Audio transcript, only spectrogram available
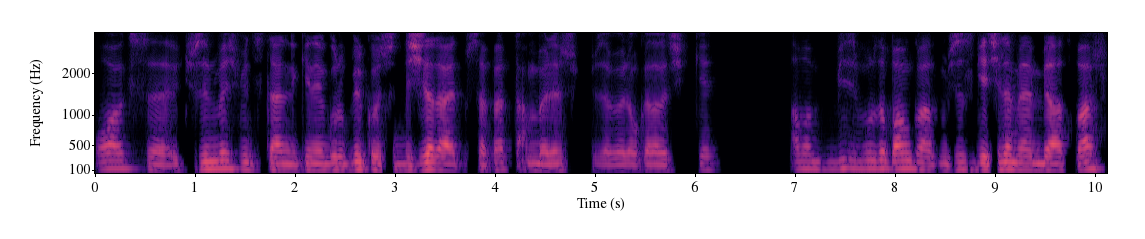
Oax e, 325 bin sterlinlik yine grup bir koşusu. Dişiler ait bu sefer. Tam böyle sürprize böyle o kadar açık ki. Ama biz burada banko atmışız. Geçilemeyen bir at var.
